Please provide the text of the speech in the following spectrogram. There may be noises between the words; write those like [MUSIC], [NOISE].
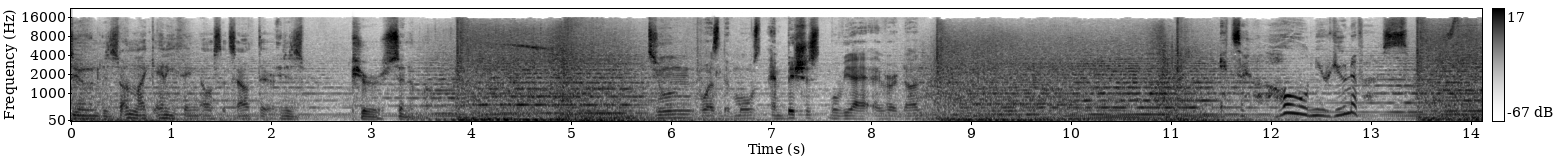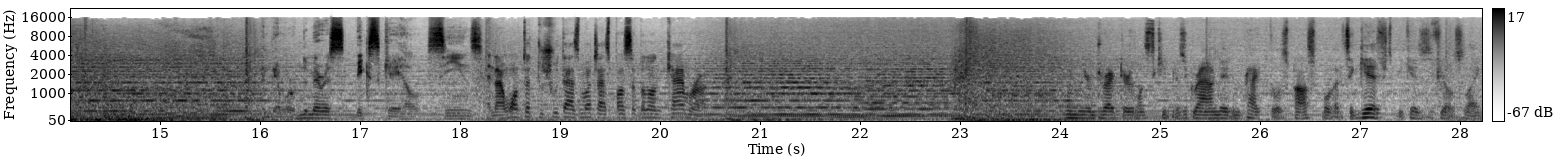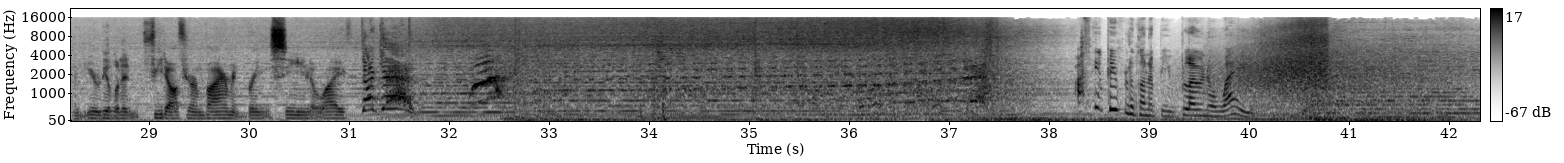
Dune is unlike anything else that's out there. It is pure cinema. Dune was the most ambitious movie I ever done. It's a whole new universe. And there were numerous big scale scenes, and I wanted to shoot as much as possible on camera. When your director wants to keep it as grounded and practical as possible, that's a gift because it feels like you're able to feed off your environment, bring the scene to life. Duncan! I think people are going to be blown away.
